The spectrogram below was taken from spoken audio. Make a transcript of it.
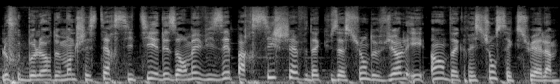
Le footballeur de Manchester City est désormais visé par six chefs d'accusation de viol et un d'agression sexuelle.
